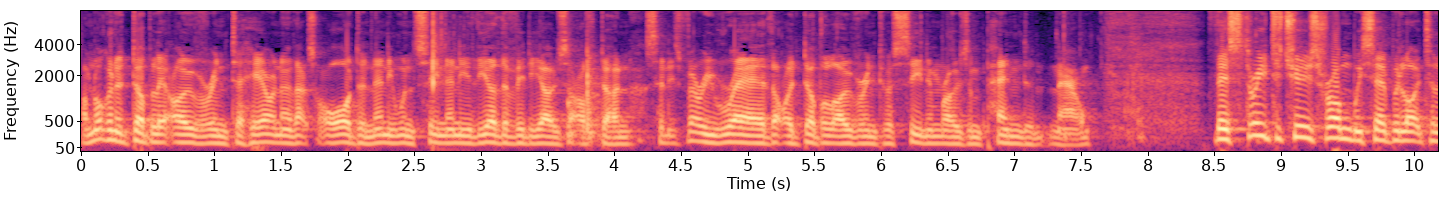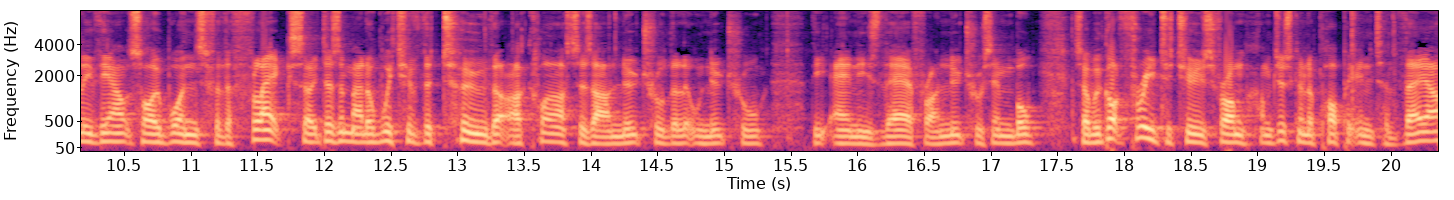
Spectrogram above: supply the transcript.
I'm not going to double it over into here. I know that's odd and anyone's seen any of the other videos that I've done. I said it's very rare that I double over into a ceiling rose and pendant now. There's three to choose from. We said we like to leave the outside ones for the flex, so it doesn't matter which of the two that are classed as our neutral, the little neutral, the N is there for our neutral symbol. So we've got three to choose from. I'm just gonna pop it into there,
